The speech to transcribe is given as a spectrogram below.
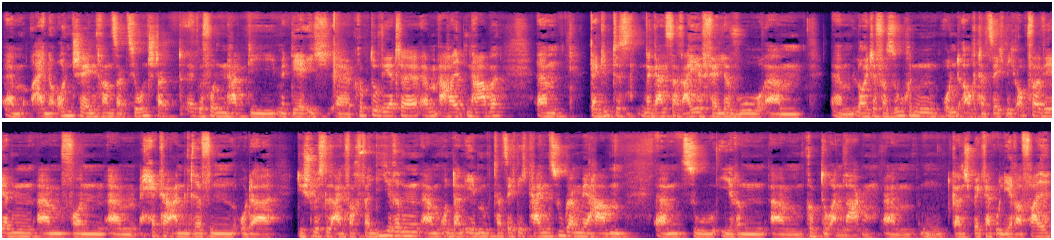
ähm, eine On-Chain-Transaktion stattgefunden hat, die mit der ich äh, Kryptowerte ähm, erhalten habe, ähm, da gibt es eine ganze Reihe Fälle, wo ähm, ähm, Leute versuchen und auch tatsächlich Opfer werden ähm, von ähm, Hackerangriffen oder die Schlüssel einfach verlieren ähm, und dann eben tatsächlich keinen Zugang mehr haben ähm, zu ihren ähm, Kryptoanlagen. Ähm, ein ganz spektakulärer Fall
